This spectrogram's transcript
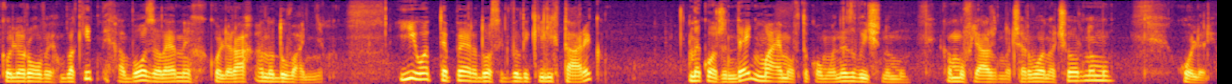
кольорових блакитних або зелених кольорах анодування. І от тепер досить великий ліхтарик. На кожен день маємо в такому незвичному камуфляжно червоно-чорному кольорі.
